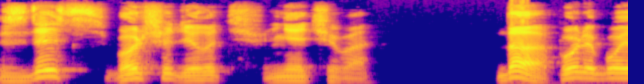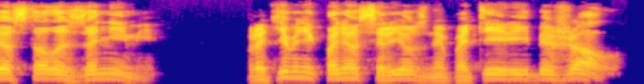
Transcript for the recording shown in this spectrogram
Здесь больше делать нечего. Да, поле боя осталось за ними. Противник понес серьезные потери и бежал.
